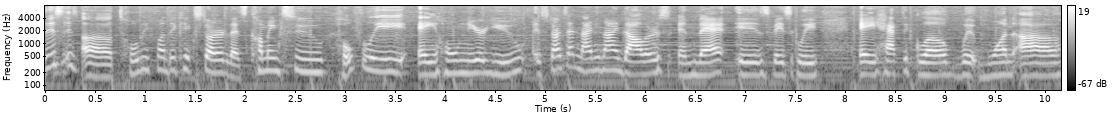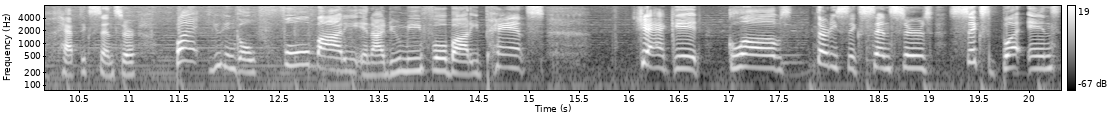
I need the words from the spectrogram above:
This is a totally funded Kickstarter that's coming to hopefully a home near you. It starts at $99 and that is basically a haptic glove with one uh, haptic sensor. But you can go full body, and I do mean full body, pants, jacket, gloves, 36 sensors, six buttons,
